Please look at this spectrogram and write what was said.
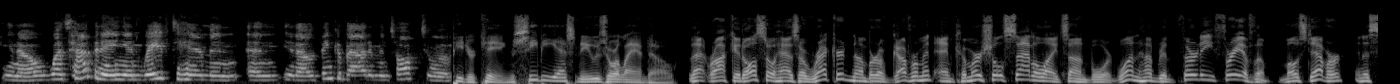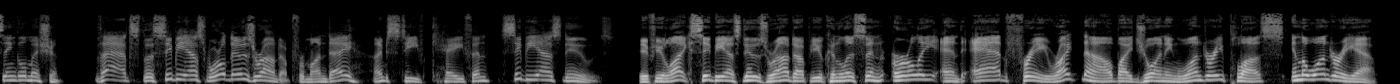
you know, what's happening and wave to him and, and, you know, think about him and talk to him. Peter King, CBS News, Orlando. That rocket also has a record number of government and commercial satellites on board 133 of them, most ever in a single mission. That's the CBS World News Roundup for Monday. I'm Steve Kathan, CBS News. If you like CBS News Roundup, you can listen early and ad-free right now by joining Wondery Plus in the Wondery app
